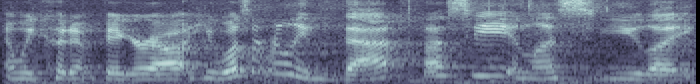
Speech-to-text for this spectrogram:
and we couldn't figure out. He wasn't really that fussy unless you like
